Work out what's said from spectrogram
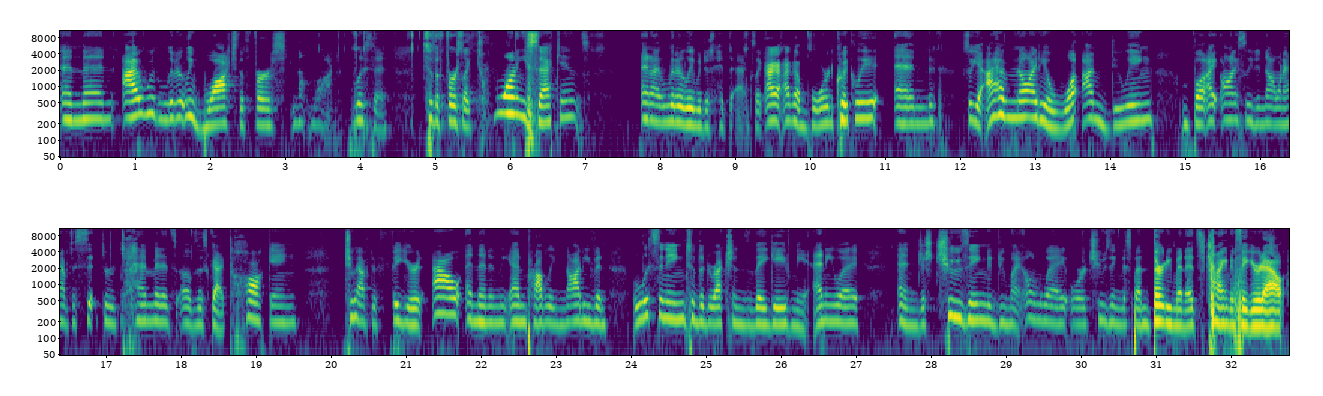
And then I would literally watch the first, not watch, listen to the first like 20 seconds. And I literally would just hit the X. Like, I, I got bored quickly. And so, yeah, I have no idea what I'm doing. But I honestly did not want to have to sit through 10 minutes of this guy talking to have to figure it out and then in the end probably not even listening to the directions they gave me anyway and just choosing to do my own way or choosing to spend 30 minutes trying to figure it out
